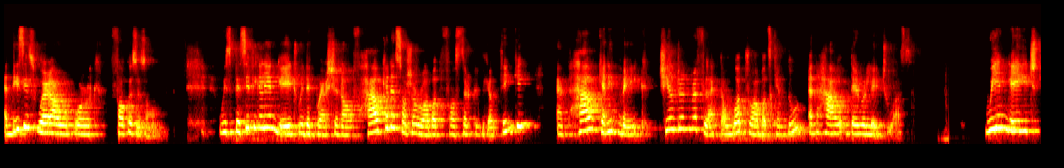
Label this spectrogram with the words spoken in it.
And this is where our work focuses on. We specifically engage with the question of how can a social robot foster critical thinking and how can it make children reflect on what robots can do and how they relate to us. We engaged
